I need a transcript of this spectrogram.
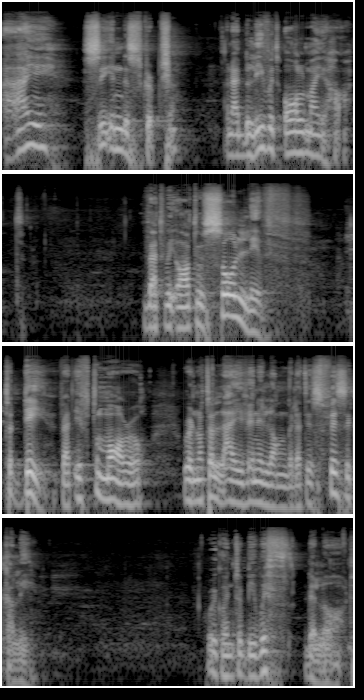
I see in the scripture, and I believe with all my heart, that we ought to so live today that if tomorrow we're not alive any longer, that is physically, we're going to be with the Lord.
